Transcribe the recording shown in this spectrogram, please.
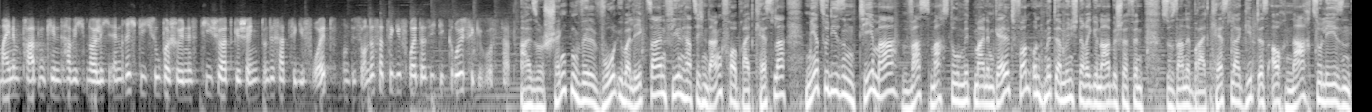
Meinem Patenkind habe ich neulich ein richtig super schönes T-Shirt geschenkt und es hat sie gefreut. Und besonders hat sie gefreut, dass ich die Größe gewusst habe. Also schenken will wohl überlegt sein. Vielen herzlichen Dank, Frau Breit-Kessler. Mehr zu diesem Thema, was machst du mit meinem Geld von und mit der Münchner Regionalbischöfin Susanne Breit-Kessler gibt es auch nachzulesen.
